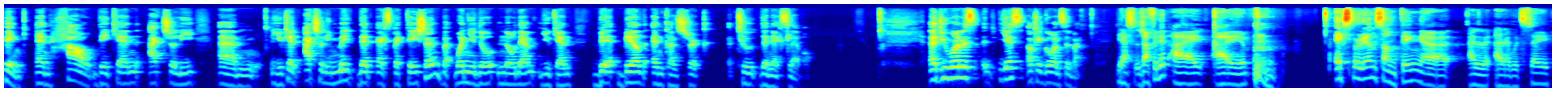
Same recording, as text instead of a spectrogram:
think and how they can actually um, you can actually make that expectation. But when you don't know them, you can build and construct to the next level. Uh, do you want to? Yes. Okay. Go on, Sylvain. Yes, Jean-Philippe. I I experienced something. Uh, I, I would say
